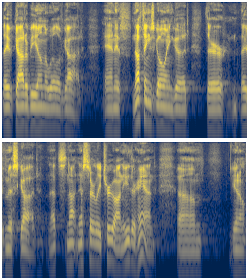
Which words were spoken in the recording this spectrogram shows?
they've got to be on the will of God. And if nothing's going good, they're, they've missed God. That's not necessarily true on either hand. Um, you know,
